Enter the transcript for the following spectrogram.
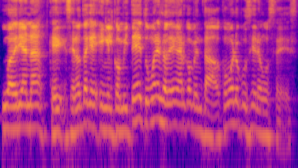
Tú, Adriana, que se nota que en el comité de tumores lo deben haber comentado. ¿Cómo lo pusieron ustedes?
